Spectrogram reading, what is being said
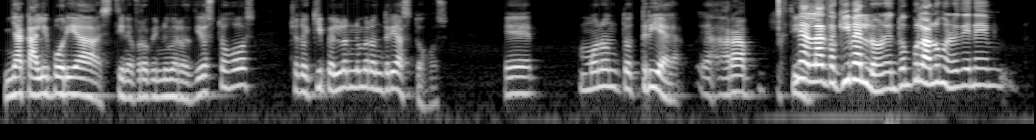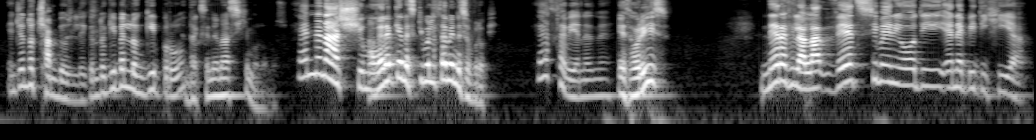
μια καλή πορεία στην Ευρώπη, νούμερο δύο στόχος, και το κύπελλο, νούμερο τρία στόχος. Ε, μόνο το τρία. Ε, Άρα, τι- Ναι, αλλά το κύπελλο, εν τω που λαλούμε, ότι είναι είναι και το Champions League, είναι το κύπελλο Κύπρου. εντάξει είναι ένα άσχημο όμως. Ε, Είναι ένα άσχημο. Αν δεν έπιανες κύπελλο θα μείνεις σε Ευρώπη. Ε, θα πιένες, ναι. Ε, θωρείς. Ναι ρε φίλε, αλλά δεν σημαίνει ότι είναι επιτυχία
